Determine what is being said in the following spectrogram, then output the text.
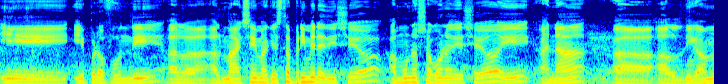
i, i profundir al, al màxim aquesta primera edició amb una segona edició i anar eh, al, diguem,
